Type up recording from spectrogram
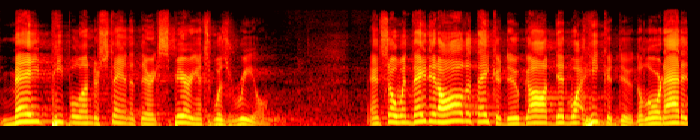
made people understand that their experience was real. And so when they did all that they could do, God did what He could do. The Lord added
